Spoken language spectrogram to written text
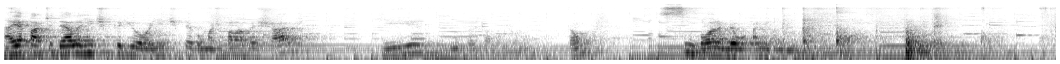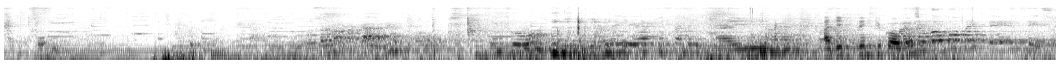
Aí a partir dela a gente criou, a gente pegou umas palavras-chave que não foi falar? Então, simbora meu amiguinho. Vou só levar pra cá, né? Aí a gente identificou alguns. Mas eu vou converter o texto.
